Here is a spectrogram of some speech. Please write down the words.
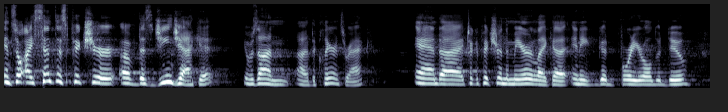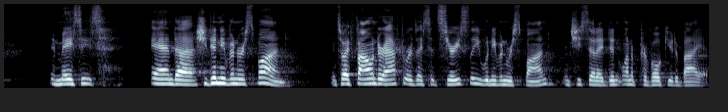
and so I sent this picture of this jean jacket. It was on uh, the clearance rack. And uh, I took a picture in the mirror like uh, any good 40 year old would do in Macy's. And uh, she didn't even respond. And so I found her afterwards. I said, Seriously, you wouldn't even respond? And she said, I didn't want to provoke you to buy it.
